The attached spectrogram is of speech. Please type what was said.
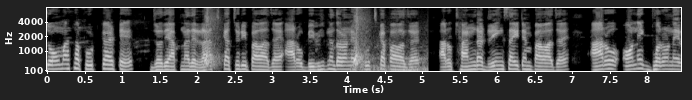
চৌমাথা ফুডকার্টে যদি আপনাদের রাজ রাজকাচুরি পাওয়া যায়, আরও বিভিন্ন ধরনের ফুচকা পাওয়া যায়, আরও ঠান্ডা ড্রিঙ্কস আইটেম পাওয়া যায়, আরও অনেক ধরনের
